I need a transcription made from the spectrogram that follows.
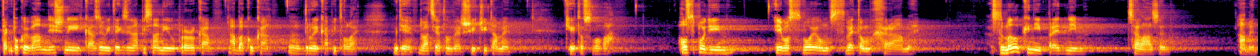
Tak pokoj vám, dnešný kázňový text je napísaný u proroka Abakuka v druhej kapitole, kde v 20. verši čítame tieto slova. Hospodín je vo svojom svetom chráme Zmlkni pred ním celá zem. Amen.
